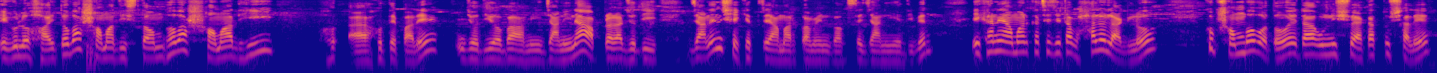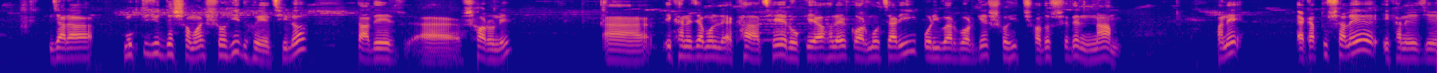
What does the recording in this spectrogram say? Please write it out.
এগুলো হয়তো বা সমাধিস্তম্ভ বা সমাধি হতে পারে। যদিও বা আমি জানি না, আপনারা যদি জানেন সেক্ষেত্রে আমার কমেন্ট বক্সে জানিয়ে দিবেন। এখানে আমার কাছে যেটা ভালো লাগল, খুব সম্ভবত এটা উনিশশো একাত্তর সালের যারা মুক্তিযুদ্ধের সময় শহীদ হয়েছিল তাদের স্মরণে। এখানে যেমন লেখা আছে, রোকেয়া হলের কর্মচারী পরিবারবর্গের শহীদ সদস্যদের নাম। মানে একাত্তর সালে এখানে যে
